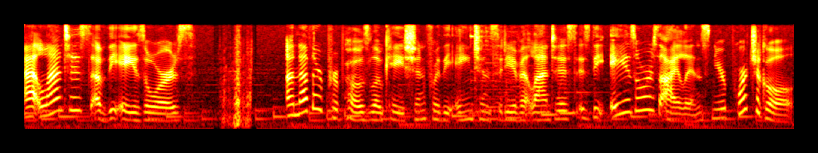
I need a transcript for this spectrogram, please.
Atlantis of the Azores Another proposed location for the ancient city of Atlantis is the Azores Islands near Portugal.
